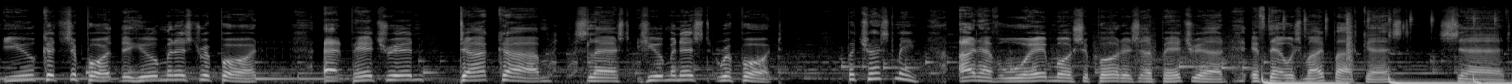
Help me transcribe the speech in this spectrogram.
You could support the Humanist Report at patreon.com slash humanist report. But trust me, I'd have way more supporters on Patreon if that was my podcast. Sad.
